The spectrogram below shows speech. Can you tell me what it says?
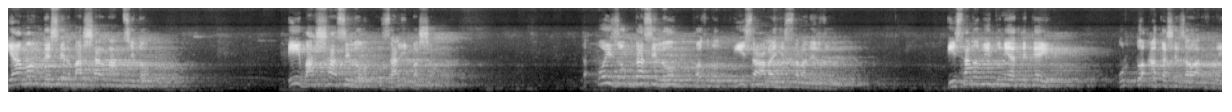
ইয়ামন দেশের বাদশার নাম ছিল। এই বাদশাহ ছিল জালিম বাদশাহ। ওই যুগটা ছিল হজরত ঈসা আলাহ ইসলামের যুগ। ঈসা নবী দুনিয়া থেকে উর্দ আকাশে যাওয়ার পরে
